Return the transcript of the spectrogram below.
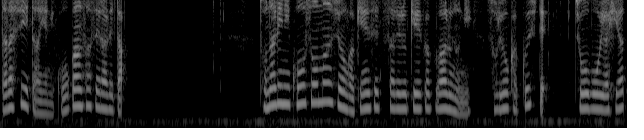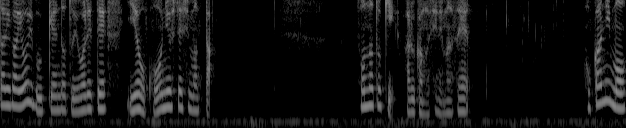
新しいタイヤに交換させられた。隣に高層マンションが建設される計画があるのにそれを隠して眺望や日当たりが良い物件だと言われて家を購入してしまった。そんな時あるかもしれません。他にも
